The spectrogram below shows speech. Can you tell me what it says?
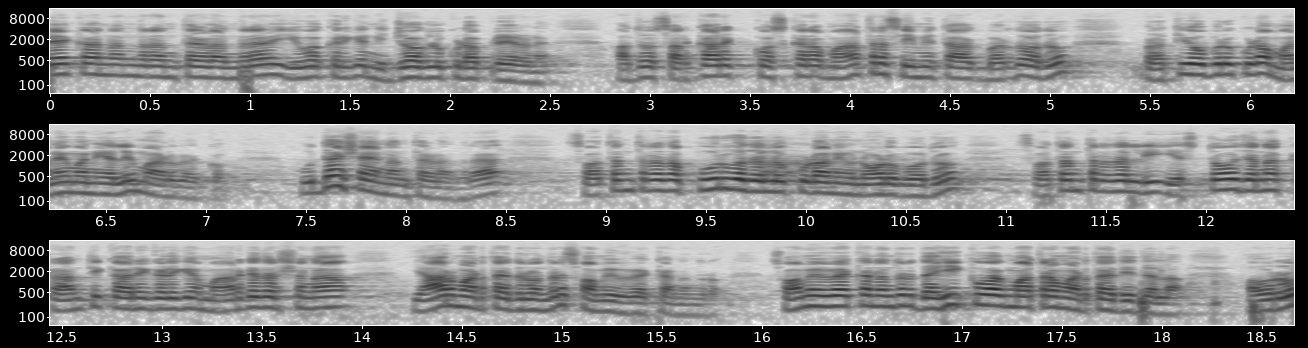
ವಿವೇಕಾನಂದ್ರ ಅಂತ ಹೇಳಂದ್ರೆ ಯುವಕರಿಗೆ ನಿಜವಾಗ್ಲೂ ಕೂಡ ಪ್ರೇರಣೆ. ಅದು ಸರ್ಕಾರಕ್ಕೋಸ್ಕರ ಮಾತ್ರ ಸೀಮಿತ ಆಗಬಾರ್ದು. ಅದು ಪ್ರತಿಯೊಬ್ಬರು ಕೂಡ ಮನೆ ಮನೆಯಲ್ಲಿ ಮಾಡಬೇಕು. ಉದ್ದೇಶ ಏನಂತ ಹೇಳಿದ್ರೆ, ಸ್ವಾತಂತ್ರ್ಯದ ಪೂರ್ವದಲ್ಲೂ ಕೂಡ ನೀವು ನೋಡ್ಬೋದು, ಸ್ವಾತಂತ್ರ್ಯದಲ್ಲಿ ಎಷ್ಟೋ ಜನ ಕ್ರಾಂತಿಕಾರಿಗಳಿಗೆ ಮಾರ್ಗದರ್ಶನ ಯಾರು ಮಾಡ್ತಾಯಿದ್ರು ಅಂದರೆ ಸ್ವಾಮಿ ವಿವೇಕಾನಂದರು. ಸ್ವಾಮಿ ವಿವೇಕಾನಂದರು ದೈಹಿಕವಾಗಿ ಮಾತ್ರ ಮಾಡ್ತಾ ಇದ್ದಿದ್ದಲ್ಲ. ಅವರು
